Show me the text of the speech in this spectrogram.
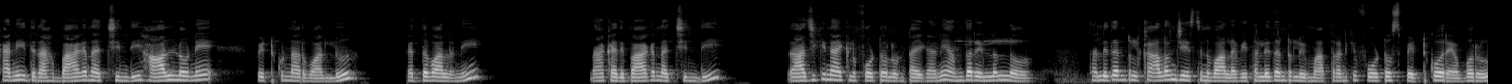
కానీ ఇది నాకు బాగా నచ్చింది. హాల్లోనే పెట్టుకున్నారు వాళ్ళు పెద్దవాళ్ళని. నాకు అది బాగా నచ్చింది. రాజకీయ నాయకుల ఫోటోలు ఉంటాయి కానీ అందరి ఇళ్ళల్లో తల్లిదండ్రులు కాలం చేసిన వాళ్ళవి తల్లిదండ్రులు మాత్రానికి ఫొటోస్ పెట్టుకోరు ఎవ్వరు.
